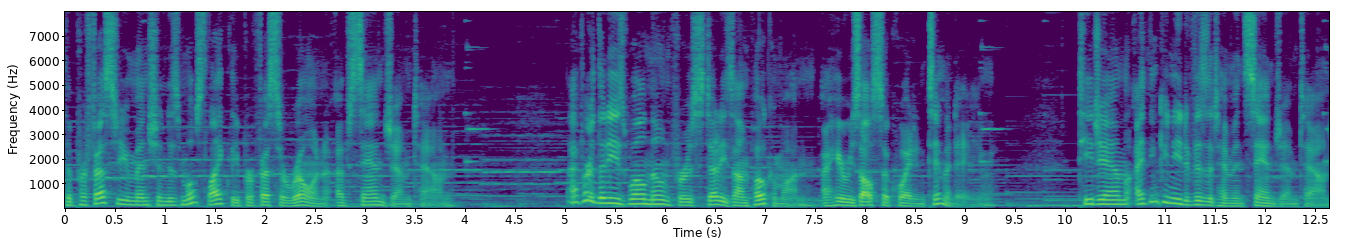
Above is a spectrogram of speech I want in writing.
The professor you mentioned is most likely Professor Rowan of Sandgem Town. I've heard that he's well known for his studies on Pokemon. I hear he's also quite intimidating. TJM, I think you need to visit him in Sandgem Town.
